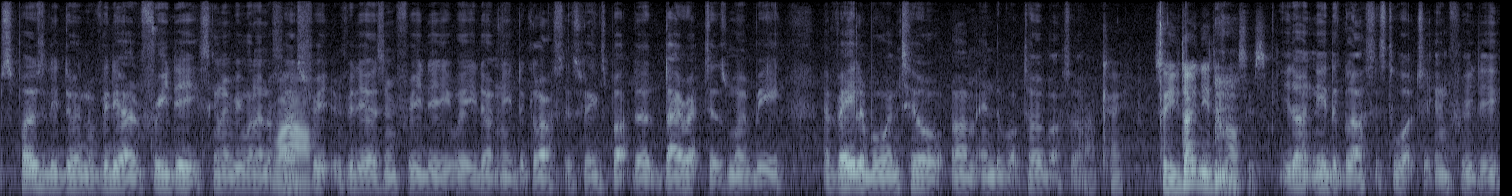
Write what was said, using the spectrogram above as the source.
supposedly doing the video in 3D. It's gonna be one of the Wow. first videos in 3D where you don't need the glasses things, but the directors won't be available until um, end of October. So Okay. So you don't need the glasses. you don't need the glasses to watch it in 3D.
